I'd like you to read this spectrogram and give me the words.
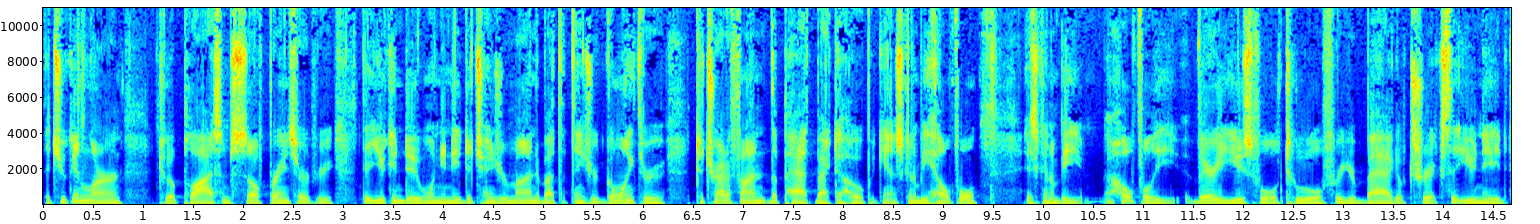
that you can learn to apply some self brain surgery that you can do when you need to change your mind about the things you're going through to try to find the path back to hope again. It's going to be helpful. It's going to be hopefully very useful tool for your bag of tricks that you need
